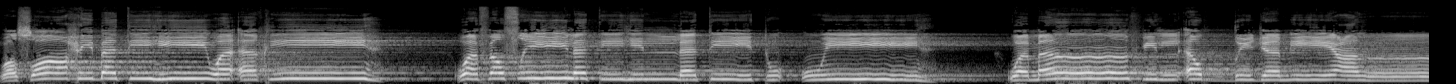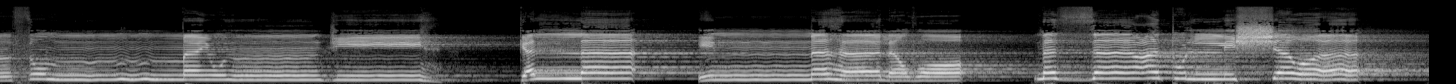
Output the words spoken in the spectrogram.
وصاحبته وأخيه وفصيلته التي تؤويه ومن في الأرض جميعا ثم ينجيه كلا إنها لظى نزاعة للشوى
